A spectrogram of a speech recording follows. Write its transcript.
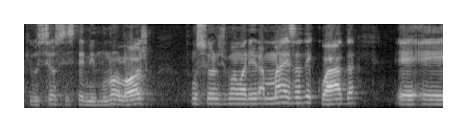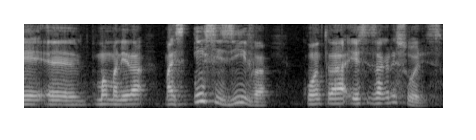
que o seu sistema imunológico funcione de uma maneira mais adequada, é, é, é, uma maneira mais incisiva contra esses agressores.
